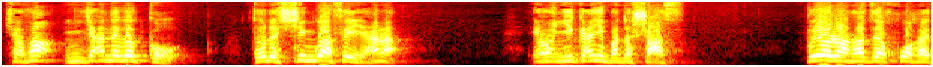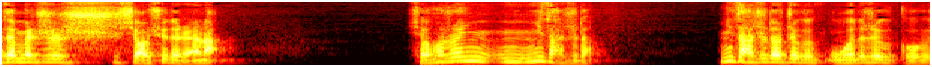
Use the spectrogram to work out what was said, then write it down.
小芳，你家那个狗得了新冠肺炎了，哟，你赶紧把它杀死，不要让他再祸害咱们这小区的人了。小芳说，你你你咋知道？你咋知道这个我的这个狗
